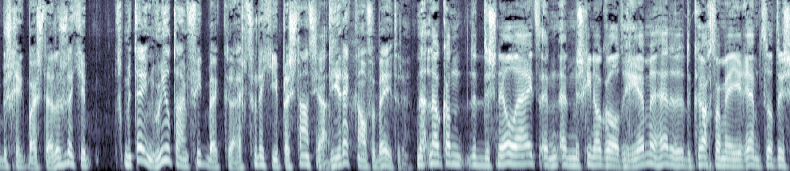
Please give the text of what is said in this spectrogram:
beschikbaar stellen... zodat je meteen real-time feedback krijgt, zodat je je prestatie ja. direct kan verbeteren. Nou, nou kan de, de snelheid en, en, misschien ook wel het remmen, hè, de, de, kracht waarmee je remt, dat is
